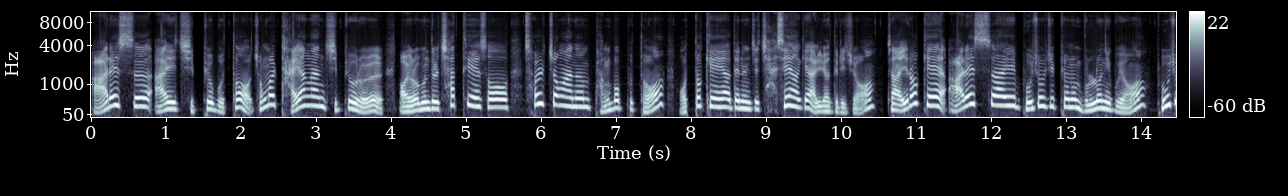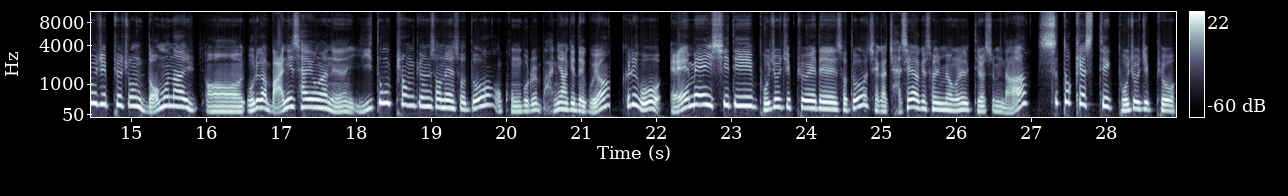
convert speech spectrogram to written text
RSI 지표부터 정말 다양한 지표를 어, 여러분들 차트에서 설정하는 방법부터 어떻게 해야 되는지 자세하게 알려드리죠. 자, 이렇게 RSI 보조 지표는 물론이고요. 보조 지표 중 너무나 어, 우리가 많이 사용하는 이동 평균선에서도 공부를 많이 하게 되고요. 그리고 MACD 보조 지표에 대해서도 제가 자세하게 설명을 드렸습니다. 스토캐스틱 보조 지표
